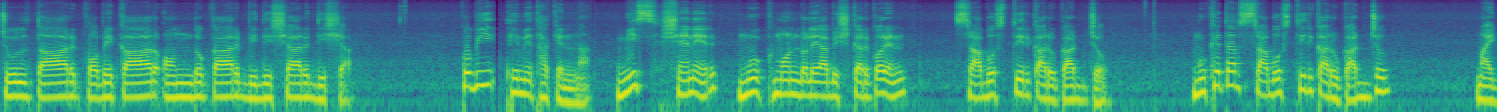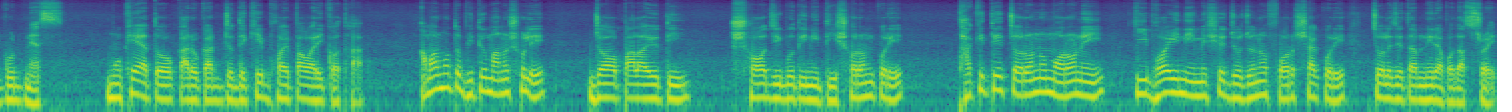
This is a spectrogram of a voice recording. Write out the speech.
চুলতার কবেকার অন্ধকার, বিদিশার দিশা। কবি থেমে থাকেন না। মিস সেনের মুখমণ্ডলে আবিষ্কার করেন শ্রাবস্তির কারুকার্য। মুখে তার শ্রাবস্তির কারুকার্য? মাই গুডনেস, মুখে এত কারুকার্য দেখে ভয় পাওয়ারই কথা। আমার মতো ভীতু মানুষ হলে জ পালায়তি সজীবতী নীতি স্মরণ করে থাকিতে চরণ মরণে কি ভয় নিমেষে যোজন ফরসা করে চলে যেতাম নিরাপদ আশ্রয়ে।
